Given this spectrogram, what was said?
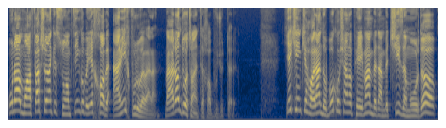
اونا هم موفق شدن که Swamp Thing رو به یه خواب عمیق فرو ببرن و الان دو تا انتخاب وجود داره. یکی اینکه هالند رو بکشن و پیوند بدن به چیز مرداب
